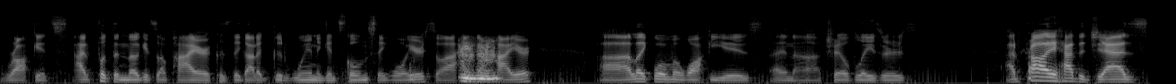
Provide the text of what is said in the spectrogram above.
Rockets. I'd put the Nuggets up higher because they got a good win against Golden State Warriors, so I have Mhm. them higher. Uh, I like what Milwaukee is and uh, Trailblazers. I'd probably have the Jazz.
